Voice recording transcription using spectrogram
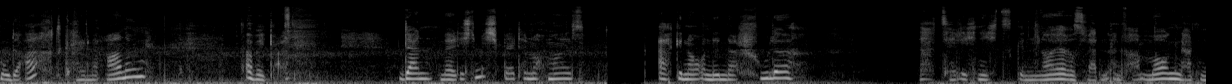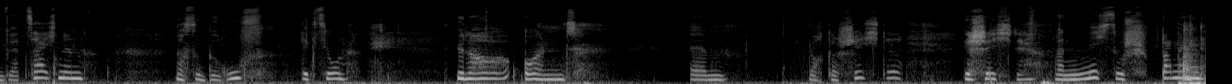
oder acht, keine Ahnung. Aber egal. Dann melde ich mich später nochmals. Ach genau, und in der Schule, erzähle ich nichts Genaueres. Wir hatten einfach am Morgen hatten wir Zeichnen, noch so Beruf, Lektion. Genau, und ähm, noch Geschichte. Geschichte war nicht so spannend.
